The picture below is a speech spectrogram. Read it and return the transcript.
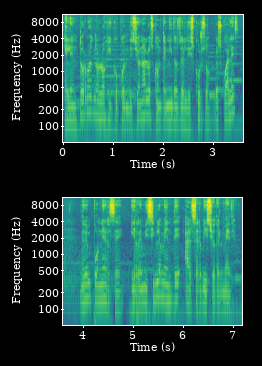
el entorno etnológico condiciona los contenidos del discurso, los cuales deben ponerse irremisiblemente al servicio del medio.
